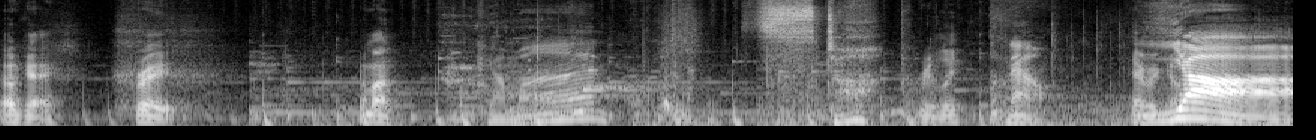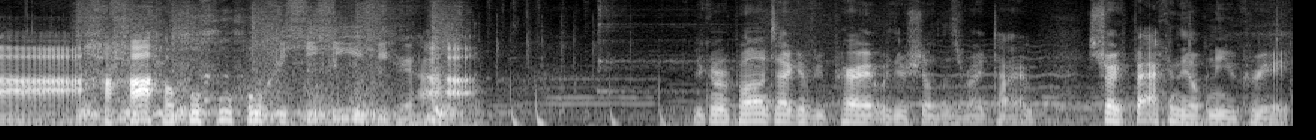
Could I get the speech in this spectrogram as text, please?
Okay, great. Come on. come on. Stop. Really? Now. There we go. Yeah. You can repel an attack if you parry it with your shield at the right time. Strike back in the opening you create.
